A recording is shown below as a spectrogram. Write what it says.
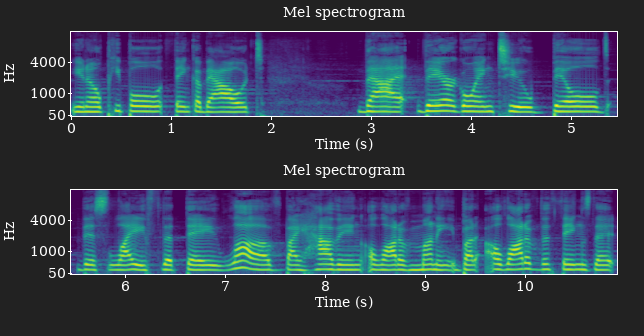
You know, people think about that they are going to build this life that they love by having a lot of money. But a lot of the things that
